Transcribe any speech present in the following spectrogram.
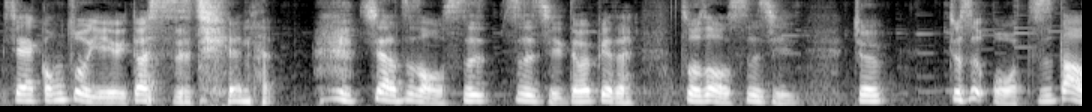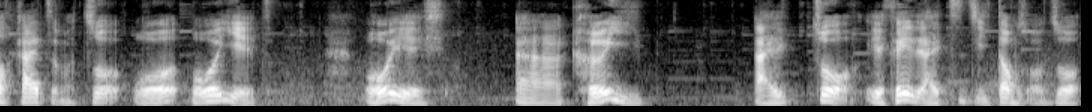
现在工作也有一段时间了，像这种事事情都会变得做这种事情，就就是我知道该怎么做，我我也我也呃可以来做，也可以来自己动手做，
